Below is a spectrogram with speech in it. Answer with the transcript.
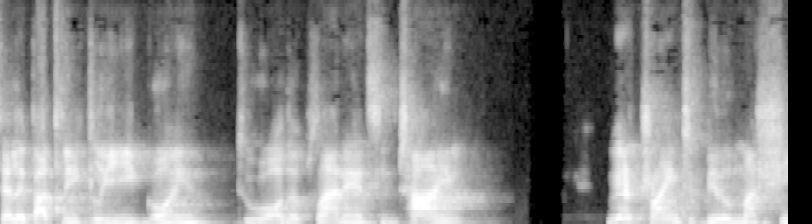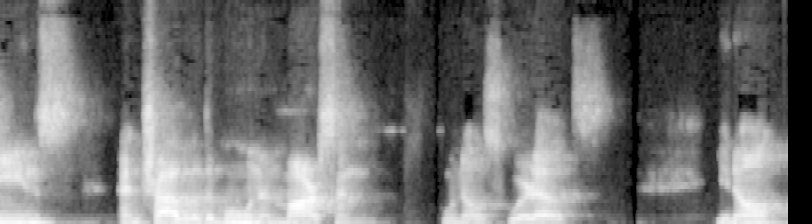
telepathically going to other planets in time, we are trying to build machines and travel the moon and Mars and who knows where else. You know,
